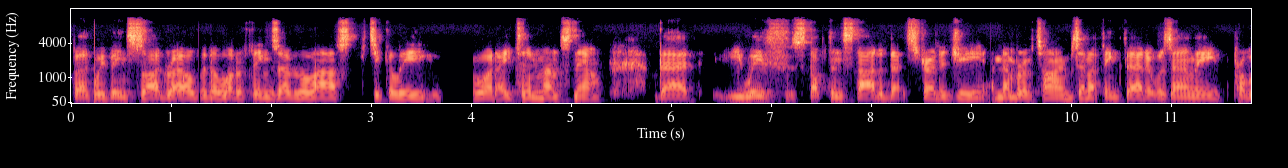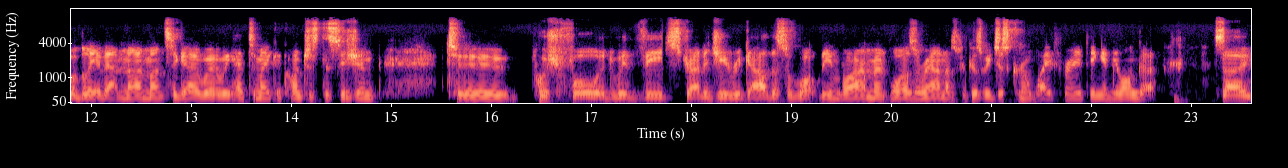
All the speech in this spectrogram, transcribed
But we've been side railed with a lot of things over the last, particularly, what, 18 months now, that we've stopped and started that strategy a number of times. And I think that it was only probably about nine months ago where we had to make a conscious decision to push forward with the strategy, regardless of what the environment was around us, because we just couldn't wait for anything any longer. So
